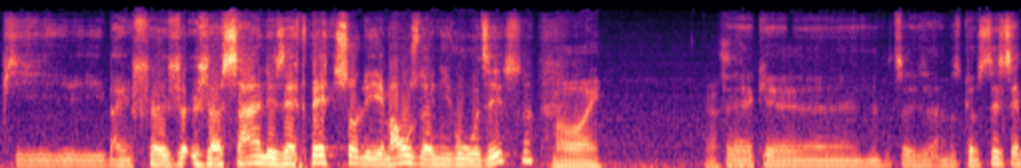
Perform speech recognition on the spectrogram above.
Puis, ben, je, je- je sens les effets sur les monstres de niveau 10. là. Bon, ouais. Ah, c'est- Fait que, euh, c'est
